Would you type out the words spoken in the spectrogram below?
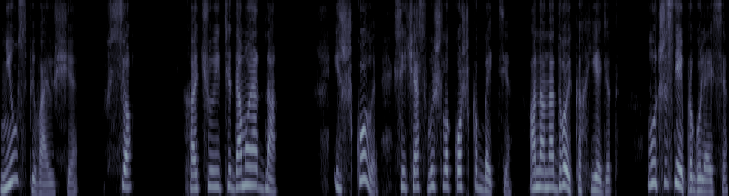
не успевающая. Все. Хочу идти домой одна. Из школы сейчас вышла кошка Бетти. Она на двойках едет. Лучше с ней прогуляйся».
